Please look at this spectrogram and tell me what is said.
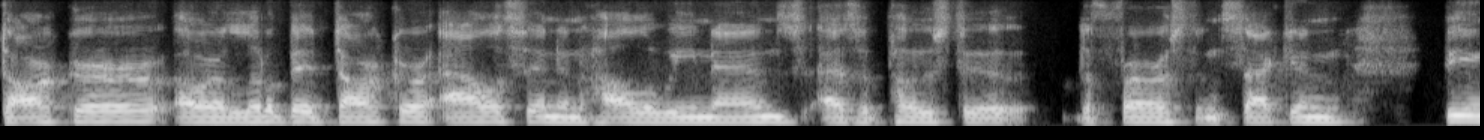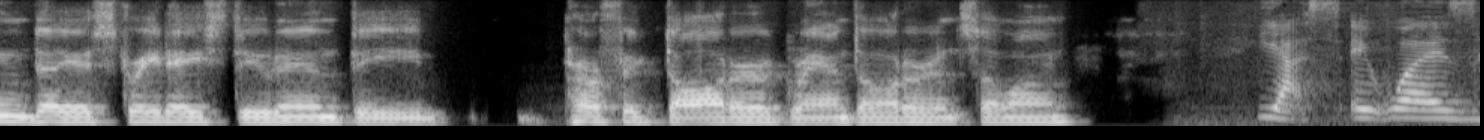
darker or a little bit darker Allison in Halloween Ends as opposed to the first and second, being the straight A student, the perfect daughter, granddaughter, and so on? Yes, it was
